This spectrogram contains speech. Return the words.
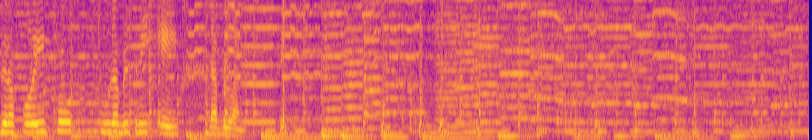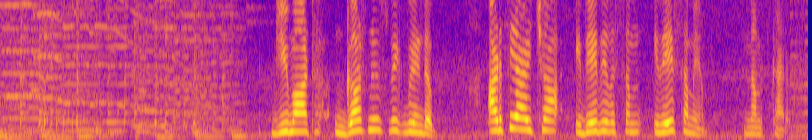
zero four eight four two double three eight double one six G-Mart Gulf news week വീണ്ടും. അടുത്ത ആഴ്ച ഇതേ ദിവസം ഇതേ സമയം. നമസ്കാരം.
